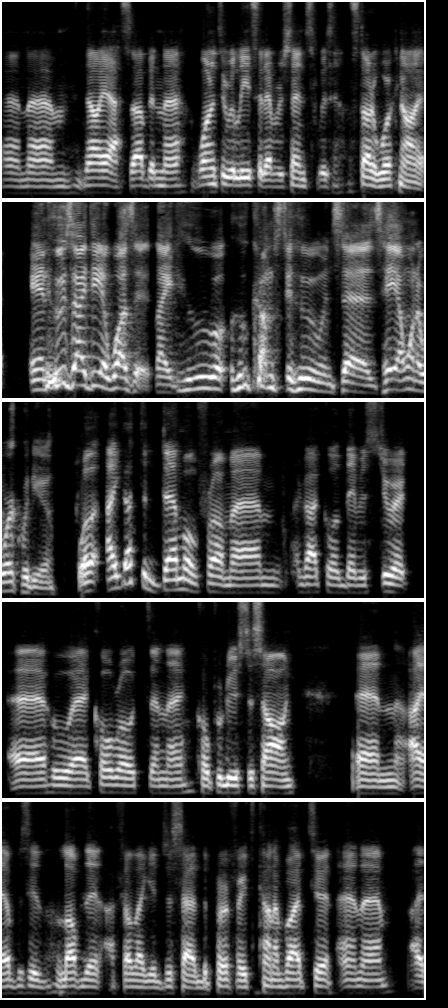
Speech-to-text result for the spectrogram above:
and um, no, yeah, so I've been uh, wanting to release it ever since we started working on it. And whose idea was it? Like who who comes to who and says, "Hey, I want to work with you"? Well, I got the demo from um, a guy called David Stewart, who uh, co-wrote and uh, co-produced the song and I obviously loved it. I felt like it just had the perfect kind of vibe to it, and I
